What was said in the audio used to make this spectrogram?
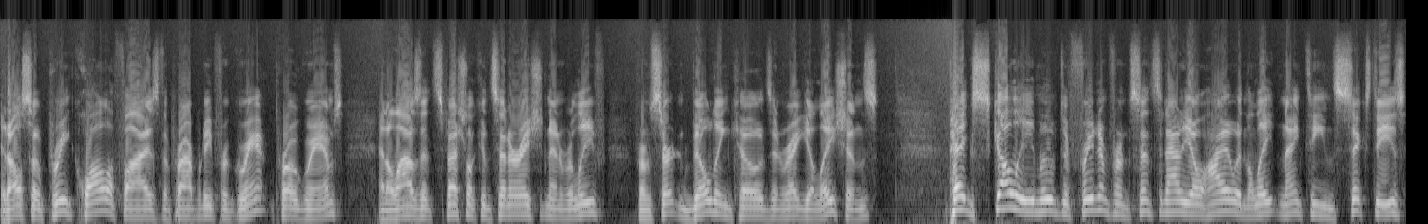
it also pre qualifies the property for grant programs and allows it special consideration and relief from certain building codes and regulations. Peg Scully moved to Freedom from Cincinnati, Ohio in the late 1960s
